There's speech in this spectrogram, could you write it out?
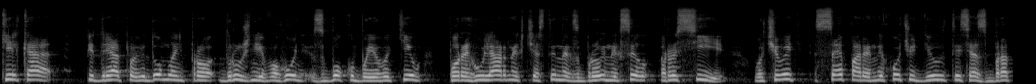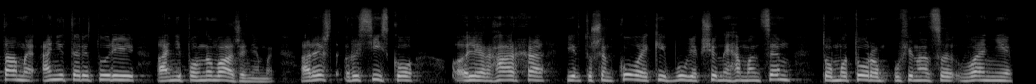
Кілька підряд повідомлень про дружній вогонь з боку бойовиків по регулярних частинах збройних сил Росії. Вочевидь, сепари не хочуть ділитися з братами ані територією, ані повноваженнями. Арешт російського олігарха Євтушенкова, який був, якщо не гаманцем, то мотором у фінансуванні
